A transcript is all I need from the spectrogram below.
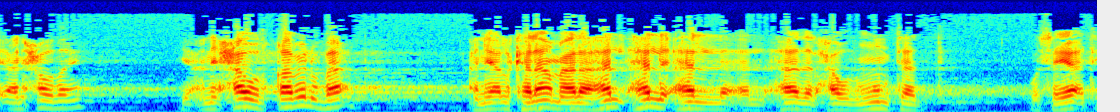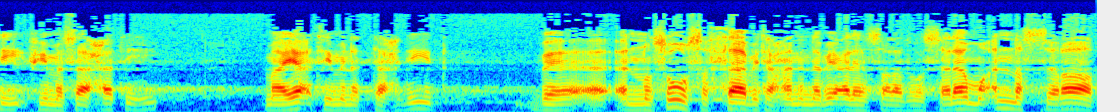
يعني حوضين؟ يعني حوض قبل وبعد. يعني الكلام على هل هل هل, هذا الحوض ممتد وسيأتي في مساحته؟ ما يأتي من التحديد بالنصوص الثابتة عن النبي عليه الصلاة والسلام وأن الصراط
